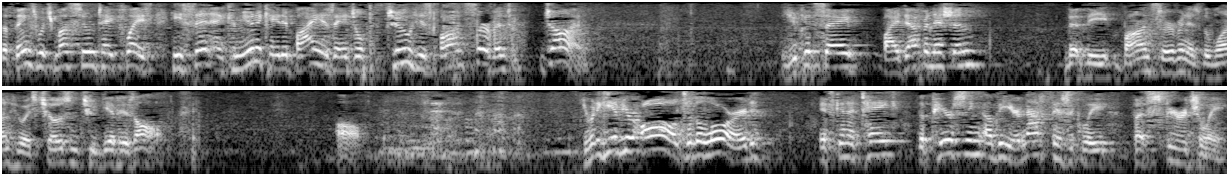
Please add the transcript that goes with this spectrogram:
the things which must soon take place, he sent and communicated by his angel to his bond servant, John. You could say, by definition, that the bondservant is the one who has chosen to give his all all. You want to give your all to the Lord, it's going to take the piercing of the ear, not physically, but spiritually.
